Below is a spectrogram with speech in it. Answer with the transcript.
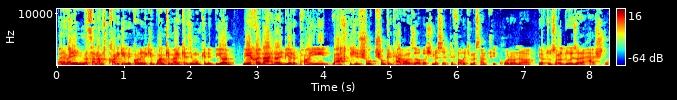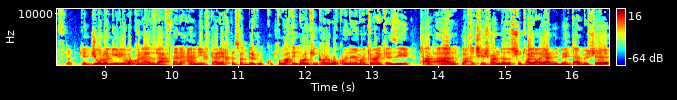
برای این مثلا کاری که می‌کنه اینه که بانک مرکزی ممکنه بیاد نرخ‌های بهره بیاره پایین. وقتی که شوک شوک تقاضا باشه مثل اتفاقی که مثلا توی کرونا یا تو سال 2008 افتاد که جلوگیری بکنه از رفتن عمیق‌تر اقتصاد به رکود. خب وقتی بانک این کارو بکنه بانک مرکزی طبعا وقتی چشمانداز سودهای آینده بهتر بشه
